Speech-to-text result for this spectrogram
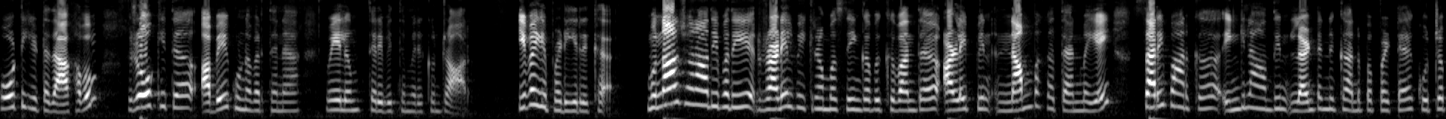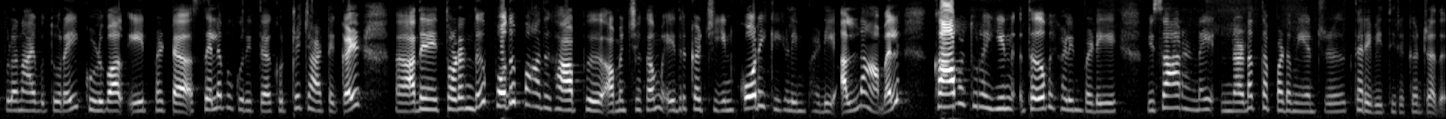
போட்டியிட்டதாகவும் ரோஹித அபே குணவர்த்தன மேலும் தெரிவித்தும் இருக்கின்றார். இவை எப்படி இருக்க. முன்னாள் ஜனாதிபதி ரணில் விக்ரமசிங்கவுக்கு வந்த அழைப்பின் நம்பகத்தன்மையை சரிபார்க்க இங்கிலாந்தின் லண்டனுக்கு அனுப்பப்பட்ட குற்றப்புலனாய்வுத்துறை குழுவால் ஏற்பட்ட செலவு குறித்த குற்றச்சாட்டுகள் அதனைத் தொடர்ந்து பொது பாதுகாப்பு அமைச்சகம் எதிர்க்கட்சியின் கோரிக்கைகளின்படி அல்லாமல் காவல்துறையின் தேவைகளின்படி விசாரணை நடத்தப்படும் என்று தெரிவித்திருக்கின்றது.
